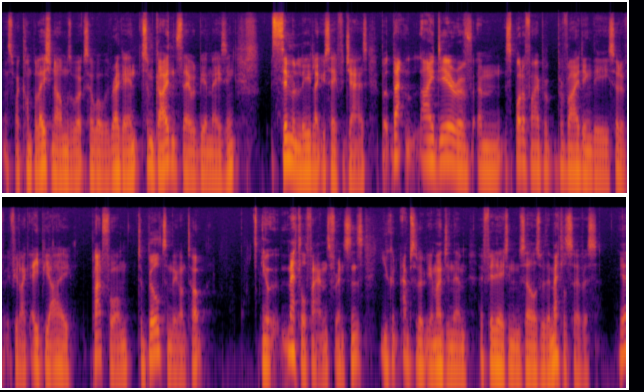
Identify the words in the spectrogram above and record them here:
That's why compilation albums work so well with reggae, and some guidance there would be amazing. Similarly, like you say for jazz, but that idea of um, Spotify pro- providing the sort of, if you like, API platform to build something on top, you know, metal fans, for instance, you can absolutely imagine them affiliating themselves with a metal service. Yeah.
